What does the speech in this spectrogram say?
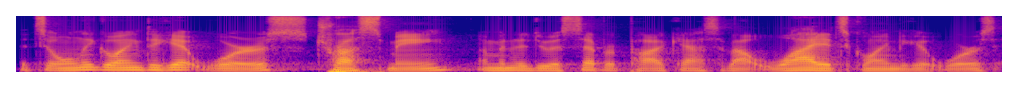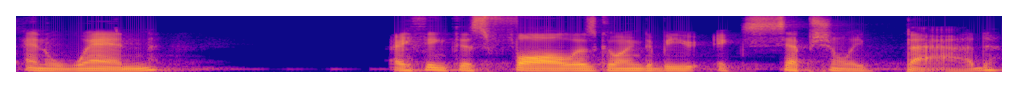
It's only going to get worse. Trust me. I'm going to do a separate podcast about why it's going to get worse and when. I think this fall is going to be exceptionally bad.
